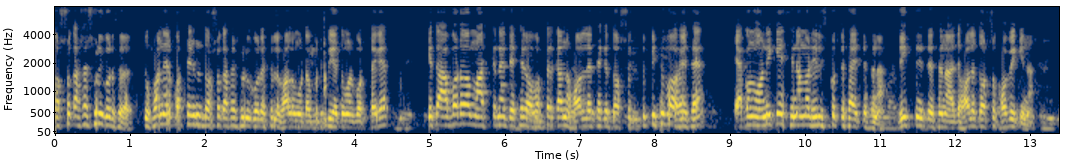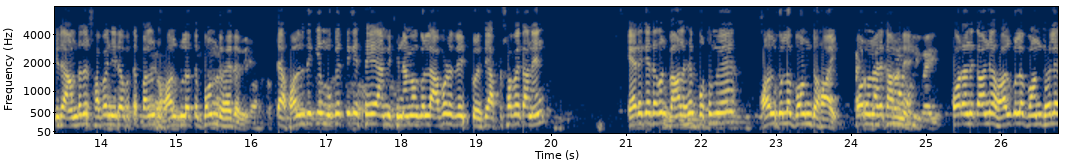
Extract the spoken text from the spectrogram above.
দর্শক আসা শুরু করেছিল তুফানের পর থেকে দর্শক আসা শুরু করেছিল ভালো মোটামুটি প্রিয় তোমার পর থেকে। কিন্তু আবারও মাঝখানে দেশের অবস্থার কারণে হলে থেকে দর্শক কিন্তু পিছু পাওয়া হয়েছে। এখন অনেকে সিনেমা রিলিজ করতে চাইতেছে না রিস্ক নিতেছে না যে হলে দর্শক হবে কিনা। কিন্তু আমরা তো সবাই নিরাপত্তা পালন হলগুলো তো বন্ধ হয়ে যাবে। তা হল থেকে মুখের থেকে সে আমি সিনেমাগুলো আবারও রিলিজ করেছি। আপনি সবাই জানেন এর আগে দেখুন বাংলাদেশে প্রথমে হলগুলো বন্ধ হয় করোনার কারণে। করোনার কারণে হলগুলো বন্ধ হলে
